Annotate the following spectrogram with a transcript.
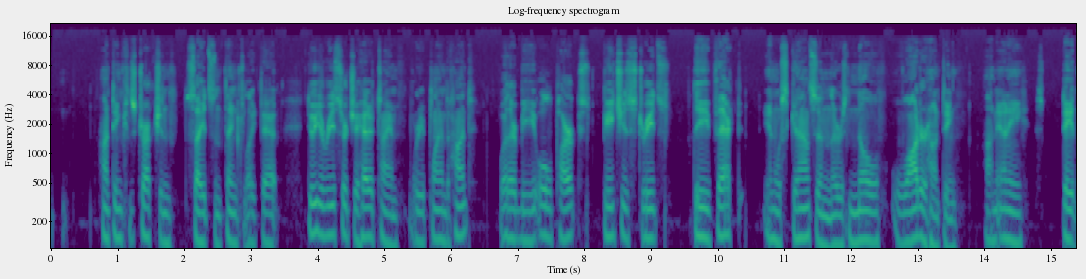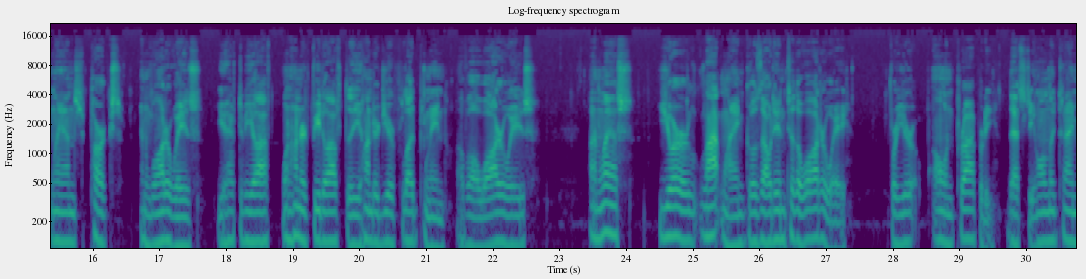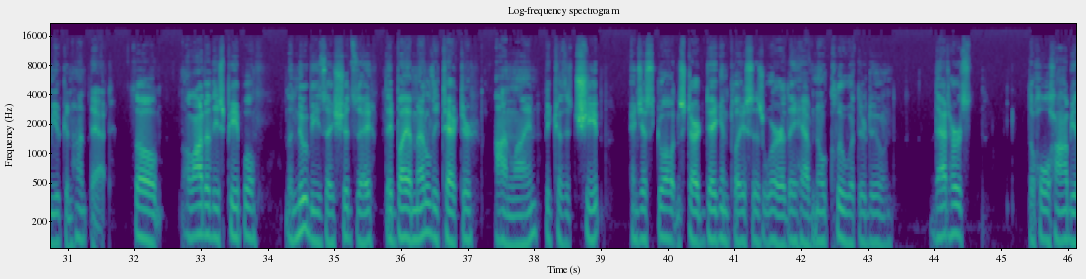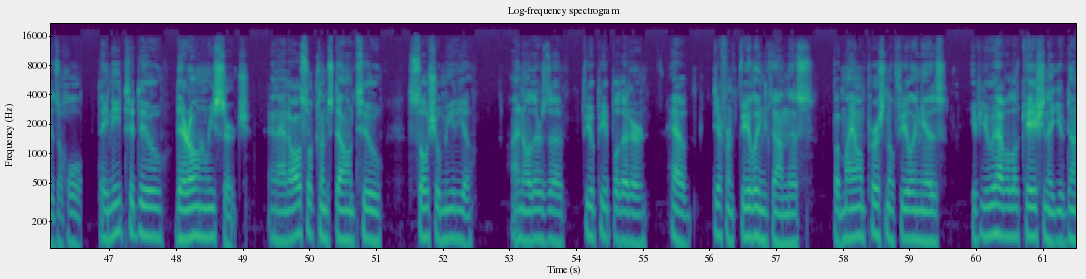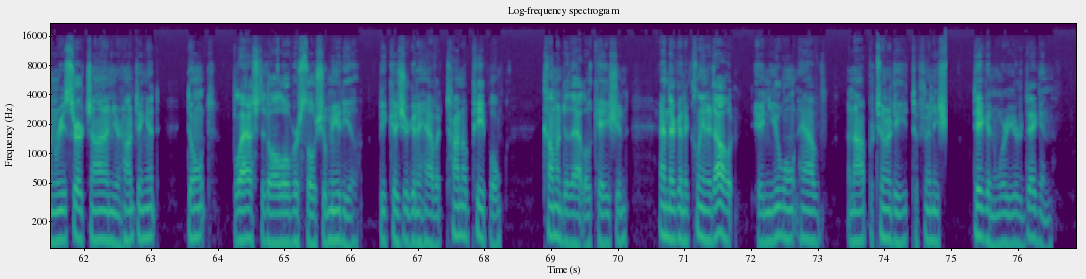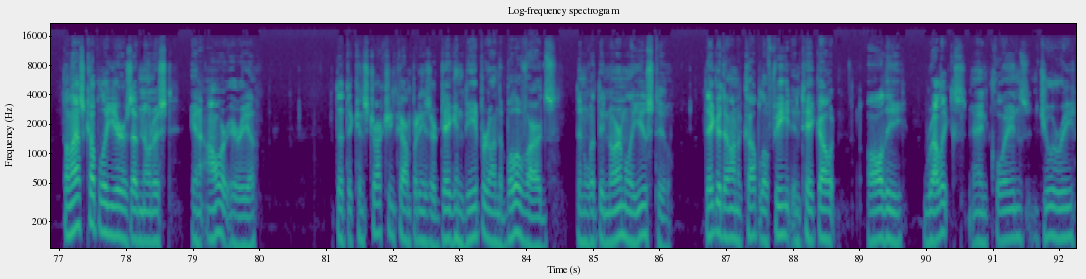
hunting construction sites and things like that. Do your research ahead of time where you plan to hunt, whether it be old parks, beaches, streets. The fact in Wisconsin there's no water hunting on any state lands, parks, and waterways. You have to be off 100 feet off the 100 year floodplain of all waterways, unless your lot line goes out into the waterway for your own property. That's the only time you can hunt that. So, a lot of these people, the newbies, I should say, they buy a metal detector online because it's cheap and just go out and start digging places where they have no clue what they're doing. That hurts the whole hobby as a whole. They need to do their own research. And that also comes down to social media. I know there's a few people that are have different feelings on this, but my own personal feeling is if you have a location that you've done research on and you're hunting it, don't blast it all over social media because you're going to have a ton of people coming to that location and they're going to clean it out and you won't have an opportunity to finish digging where you're digging. The last couple of years I've noticed in our area that the construction companies are digging deeper on the boulevards than what they normally used to. They go down a couple of feet and take out all the relics and coins, jewelry,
